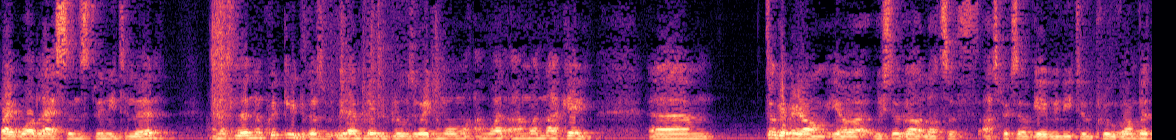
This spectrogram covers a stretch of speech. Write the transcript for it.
right. What lessons do we need to learn? And let's learn them quickly because we then played the Blues away from home and won, and won that game. Um, don't get me wrong, you know, we still got lots of aspects of the game we need to improve on, but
